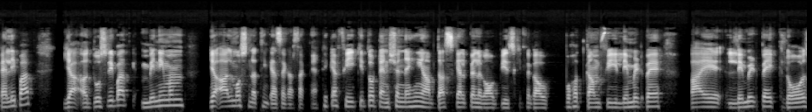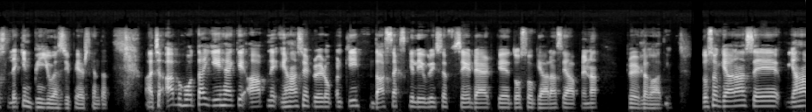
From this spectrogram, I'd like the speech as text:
पहली बात। या दूसरी बात मिनिमम या ऑलमोस्ट नथिंग कैसे कर सकते हैं, ठीक है? फ़ी की तो टेंशन नहीं, आप दस स्कैल पे लगाओ, बीस की लगाओ, बहुत कम फ़ी लिमिट पे बाय लिमिट पे क्लोज लेकिन B U S D pairs के अंदर। अच्छा अब होता ये है कि आपने यहाँ से ट्रेड ओपन की, दस एक्स की लीवरी से से डैट के 211 से आपने ना ट्रेड लगा दी। 211 से यहाँ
